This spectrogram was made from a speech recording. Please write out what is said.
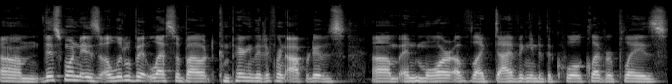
um, this one is a little bit less about comparing the different operatives um, and more of like diving into the cool, clever plays.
